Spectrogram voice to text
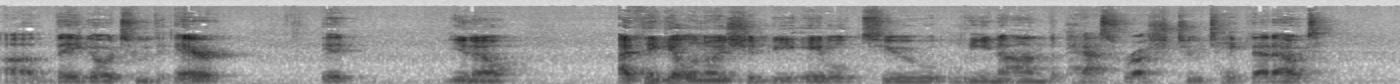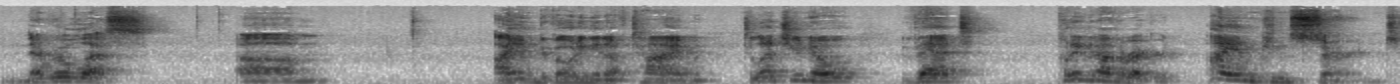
uh, they go to the air. It, you know, I think Illinois should be able to lean on the pass rush to take that out. Nevertheless, um, I am devoting enough time to let you know that, putting it on the record, I am concerned.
